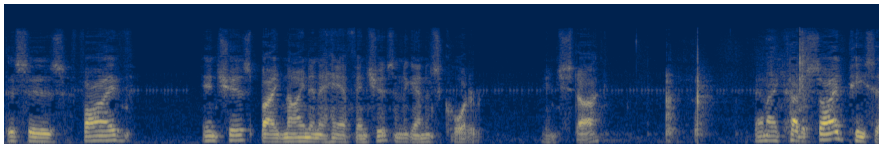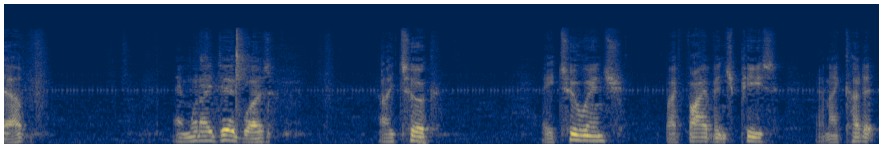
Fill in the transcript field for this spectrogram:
This is 5 inches by 9.5 inches, and again it's quarter inch stock. Then I cut a side piece out, and what I did was I took a 2 inch by 5 inch piece and I cut it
